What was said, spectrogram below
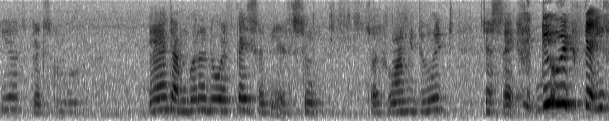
here to get some more. And I'm gonna do a face here soon. So if you want me to do it, just say, do it face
